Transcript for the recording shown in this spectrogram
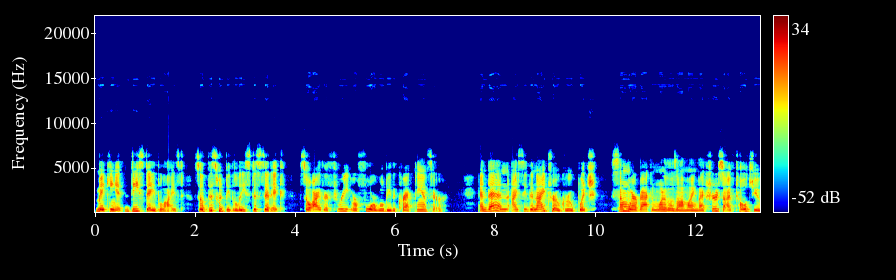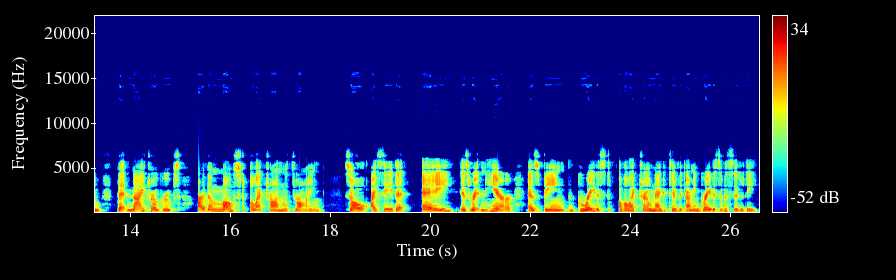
making it destabilized. So this would be the least acidic. So either 3 or 4 will be the correct answer. And then I see the nitro group, which somewhere back in one of those online lectures, I've told you that nitro groups are the most electron withdrawing. So I see that A is written here as being greatest of electronegativity, I mean greatest of acidity.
